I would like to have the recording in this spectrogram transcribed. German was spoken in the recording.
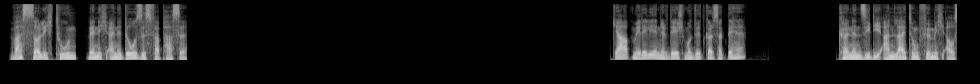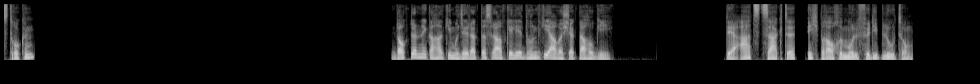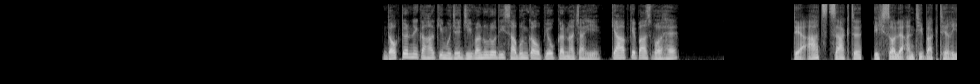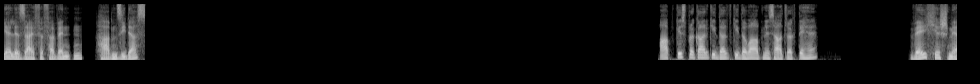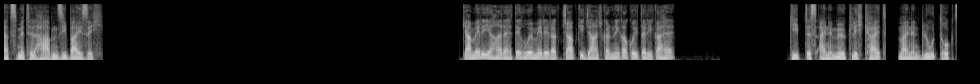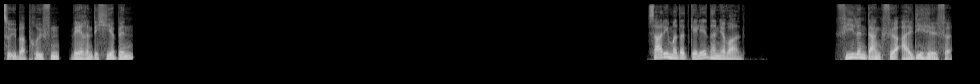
Was soll ich tun, wenn ich eine Dosis verpasse? क्या आप मेरे लिए निर्देश मुद्रित कर सकते हैं Können Sie die Anleitung für mich ausdrucken? Doctor ने कहा कि मुझे रक्तस्राव के लिए धुंध की आवश्यकता होगी Der Arzt sagte, ich brauche Mull für die Blutung. Doctor ने कहा कि मुझे जीवाणुरोधी साबुन का उपयोग करना चाहिए क्या आपके पास वह है Der Arzt sagte, ich solle antibakterielle Seife verwenden, haben Sie das? आप किस प्रकार की दर्द की दवा अपने साथ रखते हैं Welche Schmerzmittel haben Sie bei sich? क्या मेरे यहाँ रहते हुए मेरे रक्तचाप की जांच करने का कोई तरीका है Gibt es eine Möglichkeit, meinen Blutdruck zu überprüfen, während ich hier bin? सारी मदद के लिए धन्यवाद Vielen Dank für all die Hilfe.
